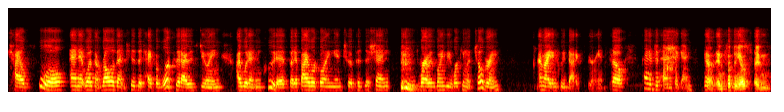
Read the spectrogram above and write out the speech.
child's school and it wasn't relevant to the type of work that I was doing, I wouldn't include it. But if I were going into a position where I was going to be working with children, I might include that experience. So kind of depends again. Yeah, and something else, and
